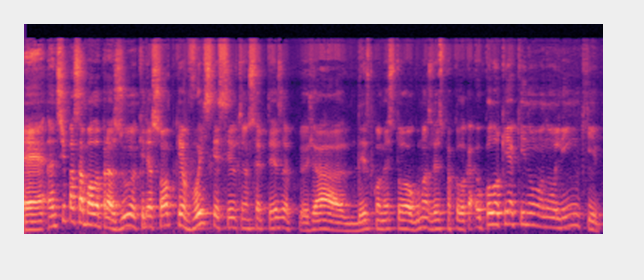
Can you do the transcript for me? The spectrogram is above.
É, antes de passar a bola para Azul, eu queria só, porque eu vou esquecer, eu tenho certeza, eu já desde o começo estou algumas vezes para colocar. Eu coloquei aqui no, no, link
